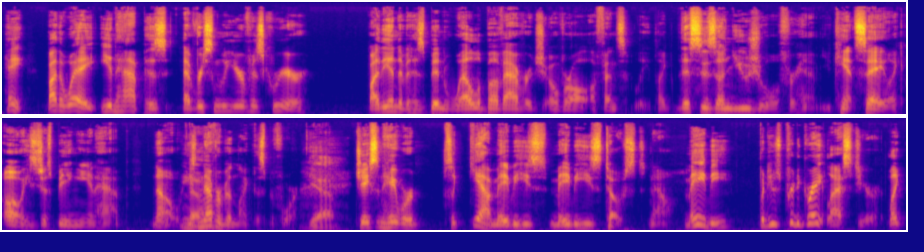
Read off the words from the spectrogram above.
Hey, by the way, Ian Happ has every single year of his career, by the end of it, has been well above average overall offensively. Like this is unusual for him. You can't say like, oh, he's just being Ian Happ. No, he's no. never been like this before. Yeah. Jason Heyward, it's like, yeah, maybe he's maybe he's toast now. Maybe, but he was pretty great last year. Like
